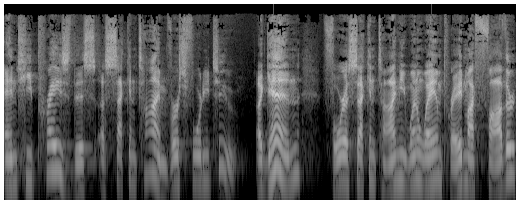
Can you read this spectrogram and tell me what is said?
and he prays this a second time. Verse 42. Again, for a second time, he went away and prayed, My Father,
